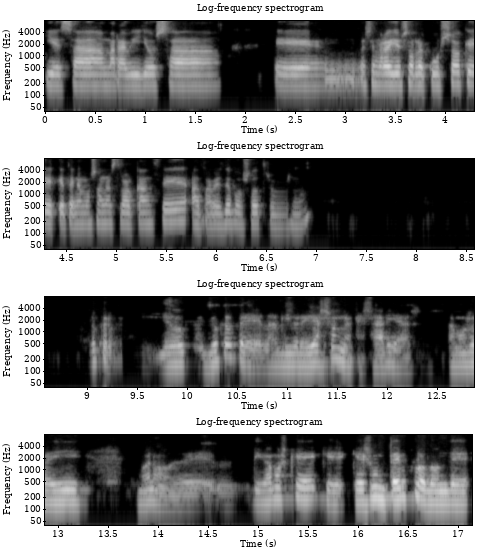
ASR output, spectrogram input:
y esa maravillosa, eh, ese maravilloso recurso que, que, tenemos a nuestro alcance a través de vosotros. ¿no? Yo creo, yo, yo creo que las librerías son necesarias. Estamos ahí bueno, eh, digamos que, es un templo donde,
